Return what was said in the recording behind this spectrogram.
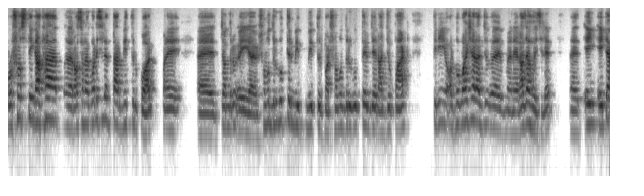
প্রশস্তি গাথা রচনা করেছিলেন তার মৃত্যুর পর মানে চন্দ্র, এই সমুদ্রগুপ্তের মৃত্যুর পর, সমুদ্রগুপ্তের যে রাজ্যপাট তিনি অল্প বয়সে রাজ্য মানে রাজা হয়েছিলেন এই, এইটা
